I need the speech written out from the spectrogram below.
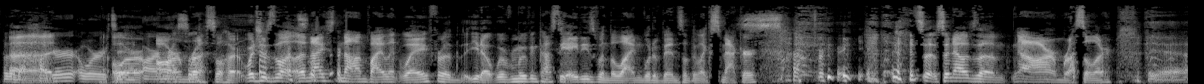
Whether to hug her or to Uh, or arm, wrestle. her, which is a, a nice non-violent way for you know we're moving past the '80s when the line would have been something like smack her. so, so now it's a arm wrestler. Yeah.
